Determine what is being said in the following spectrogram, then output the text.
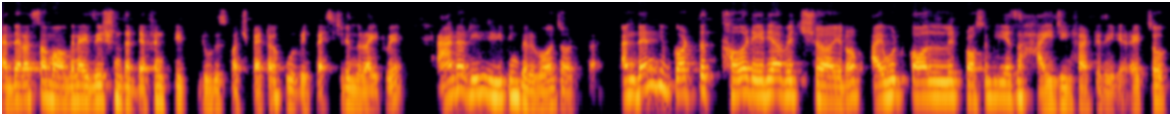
and there are some organizations that definitely do this much better, who've invested in the right way, and are really reaping the rewards out of that. And then you've got the third area, which uh, you know I would call it possibly as a hygiene factor area, right? So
